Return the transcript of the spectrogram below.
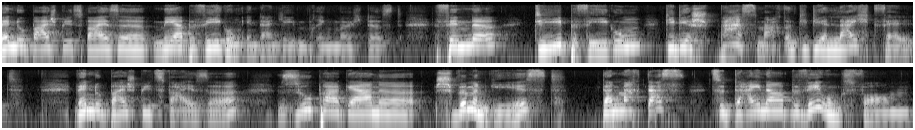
Wenn du beispielsweise mehr Bewegung in dein Leben bringen möchtest, finde die Bewegung, die dir Spaß macht und die dir leicht fällt. Wenn du beispielsweise super gerne schwimmen gehst, dann mach das zu deiner Bewegungsform.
